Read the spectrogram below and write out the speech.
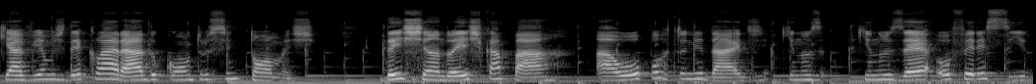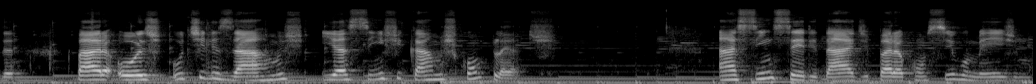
que havíamos declarado contra os sintomas, deixando escapar a oportunidade que nos, que nos é oferecida para os utilizarmos e assim ficarmos completos. A sinceridade para consigo mesmo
